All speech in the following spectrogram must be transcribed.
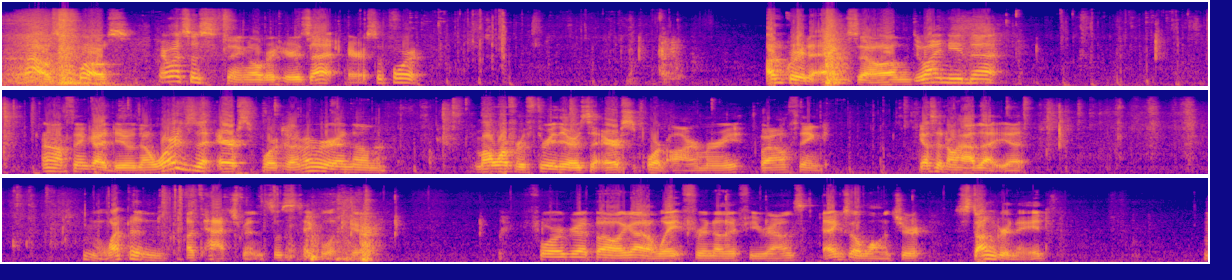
That was close. Hey, what's this thing over here? Is that air support? Upgrade to Exo. Um, do I need that? I don't think I do. Now, where is the air support? I remember in um, Modern Warfare 3 there is the air support armory, but I don't think... guess I don't have that yet. Hmm, weapon attachments. Let's take a look here. Four Foregrip. Oh, I gotta wait for another few rounds. Exo launcher. Stun grenade. Hmm.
